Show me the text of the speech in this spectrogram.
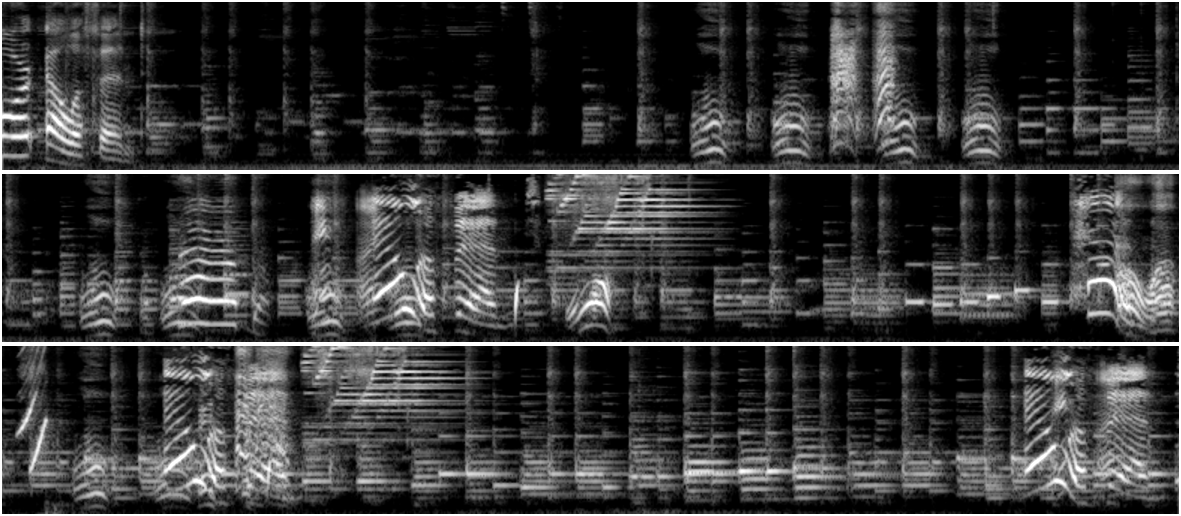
for elephant. Crab. Elephant. Pet. Elephant.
